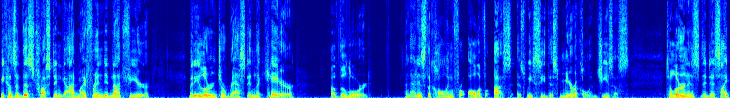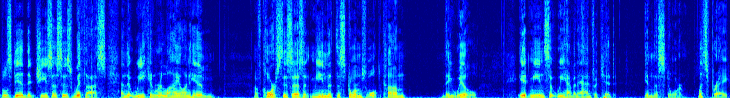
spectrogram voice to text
Because of this trust in God, my friend did not fear, but he learned to rest in the care of the Lord. And that is the calling for all of us as we see this miracle of Jesus. To learn as the disciples did that Jesus is with us and that we can rely on him. Of course, this doesn't mean that the storms won't come, they will. It means that we have an advocate in the storm. Let's pray.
